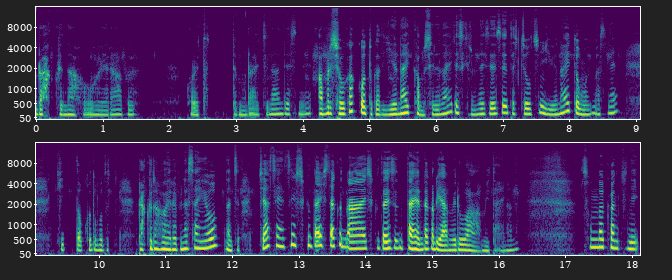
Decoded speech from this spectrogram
楽な方を選ぶ。これとっても大事なんですね。あんまり小学校とかで言えないかもしれないですけどね。先生たち上手に言えないと思いますね。きっと子供たち楽な方選びなさいよ。なんてじゃあ先生宿題したくない？宿題するの大変だからやめるわ。みたいなね。そんな感じ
